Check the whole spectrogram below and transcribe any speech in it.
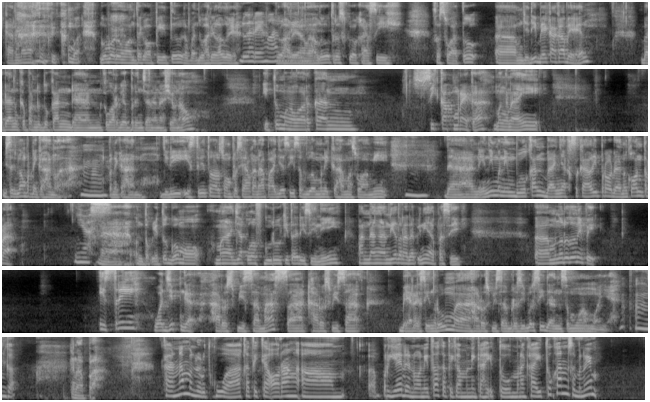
karena gue baru ngontek opi itu kapan dua hari lalu ya. Dua hari yang lalu, Dua hari ya. yang lalu terus gue kasih sesuatu. Em, jadi BKKBN, Badan Kependudukan dan Keluarga Berencana Nasional, itu mengeluarkan sikap mereka mengenai bisa dibilang pernikahan lah. Pernikahan. Jadi istri itu harus mempersiapkan apa aja sih sebelum menikah sama suami. Dan ini menimbulkan banyak sekali pro dan kontra. Yes. nah untuk itu gue mau mengajak love guru kita di sini pandangan dia terhadap ini apa sih? Eh, menurut lu nih Pi istri wajib nggak harus bisa masak harus bisa beresin rumah harus bisa bersih bersih dan semua muanya Enggak. kenapa Karena menurut gua ketika orang em, pria dan wanita ketika menikah itu, mereka itu kan sebenarnya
